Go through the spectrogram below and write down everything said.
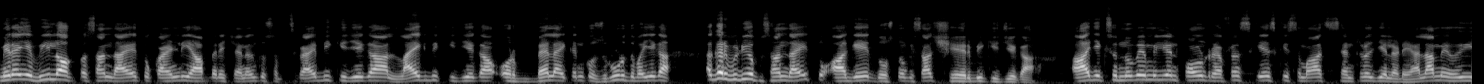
میرا یہ وی لاگ پسند آئے تو کائنڈلی آپ میرے چینل کو سبسکرائب بھی کیجیے گا لائک بھی کیجیے گا اور بیل آئیکن کو ضرور دبائیے گا۔ اگر ویڈیو پسند آئے تو آگے دوستوں کے ساتھ شیئر بھی کیجیے گا۔ آج ایک سو نوے ملین پاؤنڈ ریفرنس کیس کی سماعت سینٹرل جیل اڈیالہ میں ہوئی۔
